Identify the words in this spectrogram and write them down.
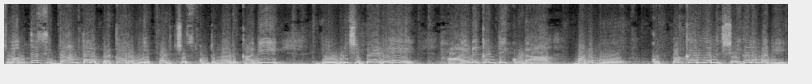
స్వంత సిద్ధాంతాల ప్రకారం ఏర్పాటు చేసుకుంటున్నారు. కానీ దేవుడు చెప్పాడే ఆయన కంటే కూడా మనము గొప్ప కార్యాలు చేయగలమని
